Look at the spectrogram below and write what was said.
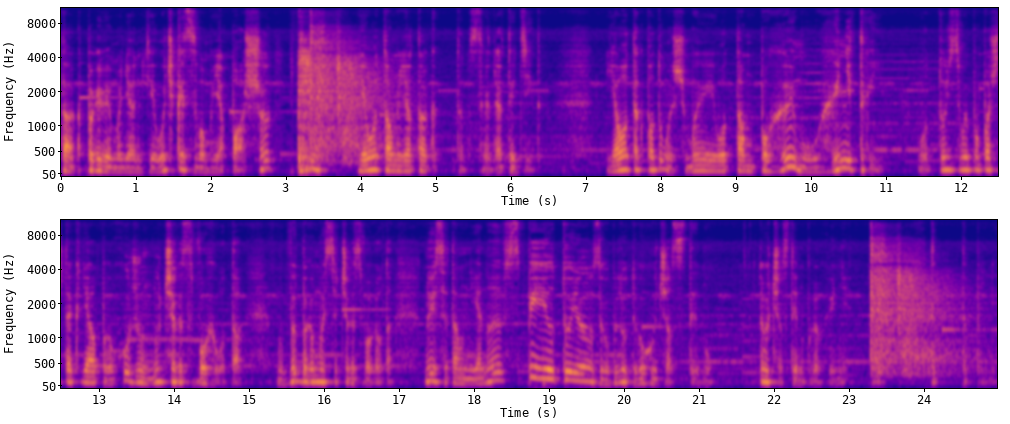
Так, привіт, мої ангелочки, з вами я Паша. І от там я так. Та не стріляти дід. Я от так подумав, що ми от там пограємо у Гені 3. От тобто ви побачите, як я проходжу ну через ворота. Ми виберемося через ворота. Ну, якщо там я не вспію, то я зроблю другу частину. Другу частину про Гені. Та, та блін.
